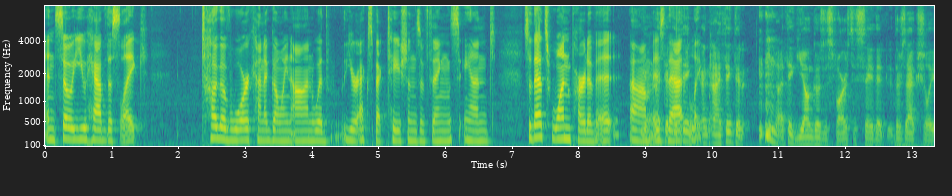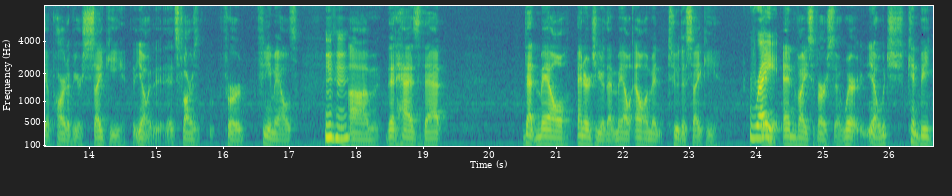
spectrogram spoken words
And so you have this like tug of war kind of going on with your expectations of things. And so that's one part of it. Um, Yeah, is I that think- like, and I think that I think Jung goes as far as to say that there's actually a part of your psyche, you know, as far as for females, Mm-hmm. um, that has that that male energy or that male element to the psyche, right? and, and vice versa, where you know, which can be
